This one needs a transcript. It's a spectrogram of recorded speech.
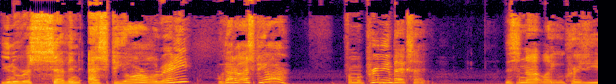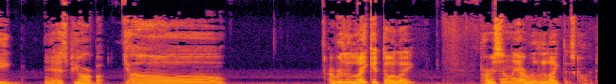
Universe 7 SPR already? We got an SPR from a premium back set. This is not like a crazy SPR, but yo. I really like it though. Like, personally, I really like this card.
